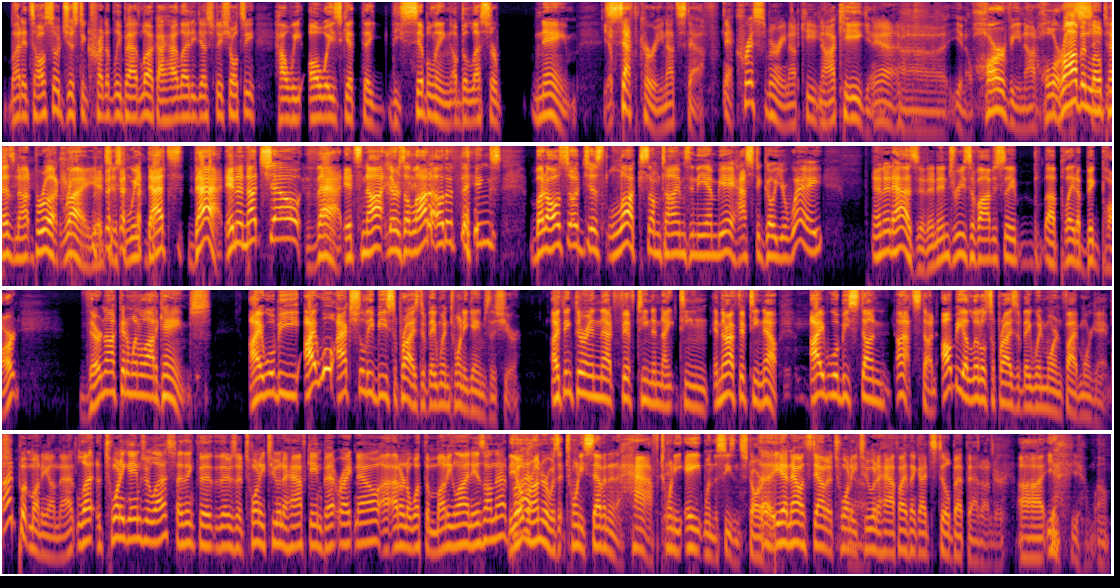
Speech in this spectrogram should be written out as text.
but it's also just incredibly bad luck i highlighted yesterday Schultze how we always get the the sibling of the lesser name Seth Curry, not Steph. Yeah, Kris Murray, not Keegan. Not Keegan. Yeah. Uh, you know, Harvey, not Horace. Robin It Lopez, just- not Brooke. Right. It's just we, that's that. In a nutshell, that. It's not there's a lot of other things, but also just luck sometimes in the NBA has to go your way, and it hasn't. And injuries have obviously uh, played a big part. They're not going to win a lot of games. I will be I will actually be surprised if they win 20 games this year. I think they're in that 15 to 19 and they're at 15 now. I will be stunned, not stunned. I'll be a little surprised if they win more than 5 more games. I'd put money on that. Le- 20 games or less. I think that there's a 22 and a half game bet right now. I, I don't know what the money line is on that. The over under was at 27 and a half, 28 when the season started. Uh, yeah, now it's down to 22 and a half. I think I'd still bet that under. Uh, yeah, yeah. Well,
